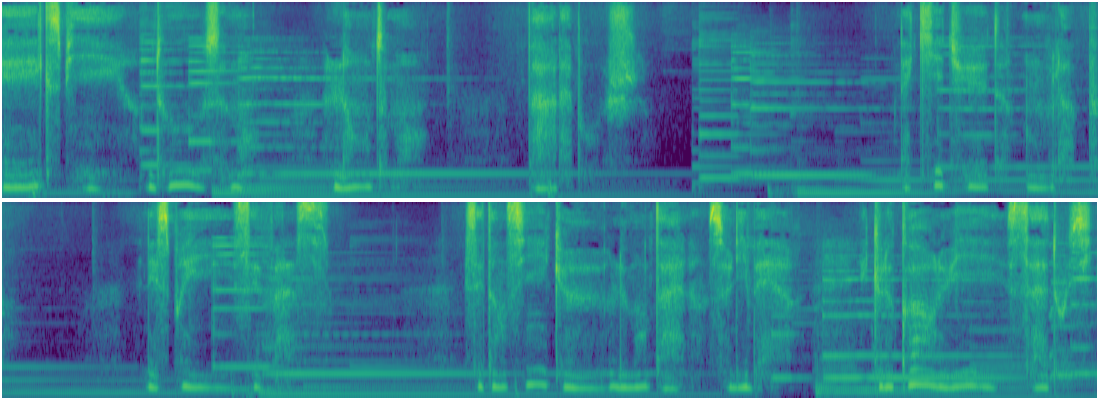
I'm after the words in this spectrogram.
et expire doucement, lentement par la bouche. La quiétude enveloppe, l'esprit s'efface. C'est ainsi que le mental se libère et que le corps, lui, s'adoucit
